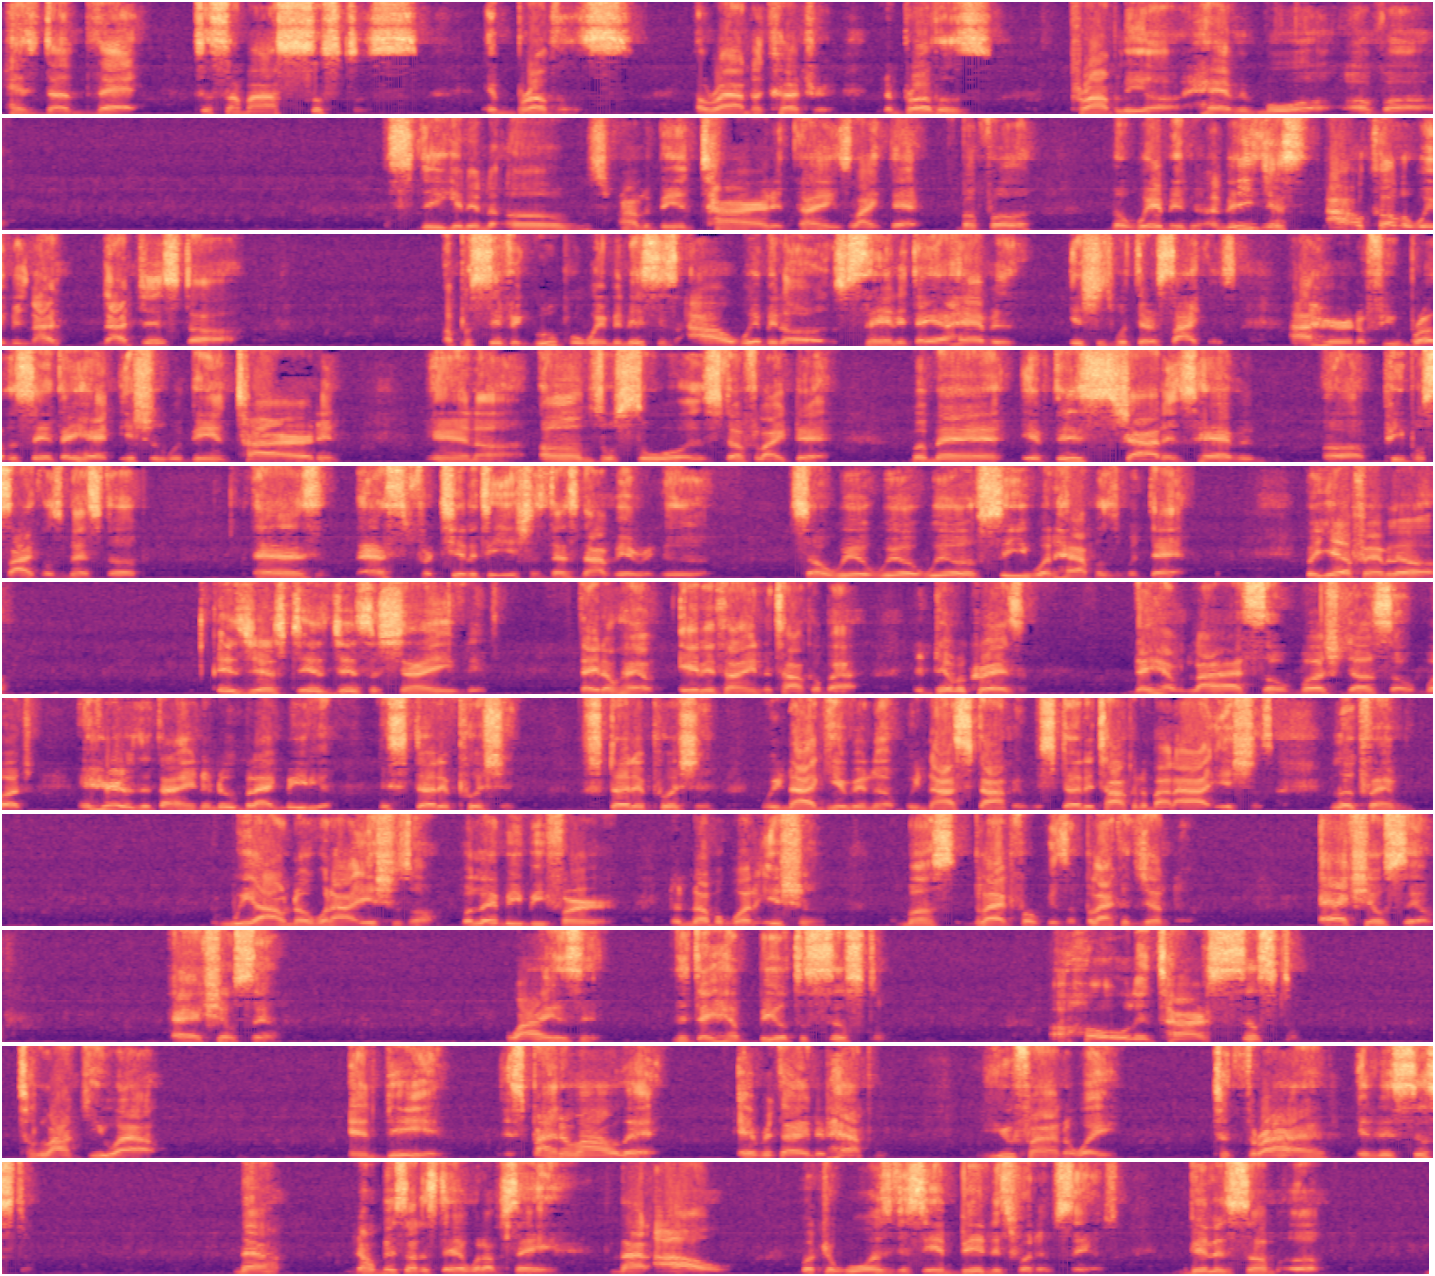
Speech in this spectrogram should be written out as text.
has done that to some of our sisters and brothers around the country. The brothers probably are having more of a stinging in the arms, probably being tired and things like that. But for the women, and these just our color women, not not just uh, a Pacific group of women. This is our women are saying that they are having issues with their cycles. I heard a few brothers say they had issues with being tired and and uh, arms were sore and stuff like that. But man, if this shot is having uh, people's cycles messed up, that's that's fertility issues. That's not very good. So we'll we'll we'll see what happens with that. But yeah, family, uh, it's just it's just a shame that they don't have anything to talk about. The Democrats, they have lied so much, done so much. And here's the thing: the new black media is study pushing, study pushing. We're not giving up. We're not stopping. We study talking about our issues. Look, family, we all know what our issues are. But let me be firm. The number one issue amongst black folk is a black agenda. Ask yourself, ask yourself, why is it that they have built a system, a whole entire system to lock you out? And then, in spite of all that, everything that happened, you find a way to thrive in this system. Now, don't misunderstand what I'm saying. Not all, but the ones that's in business for themselves, building some up,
